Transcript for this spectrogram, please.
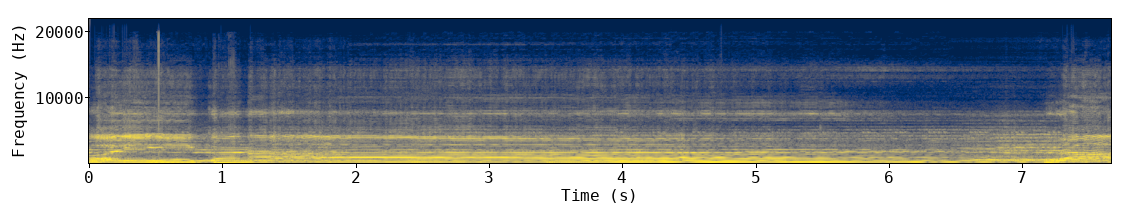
ऐकना राधे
